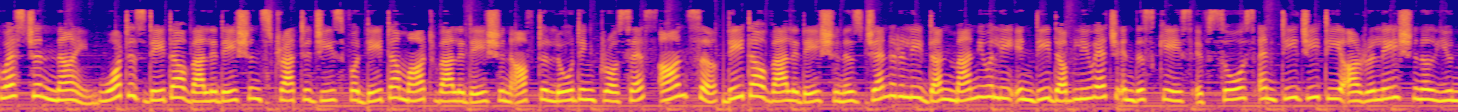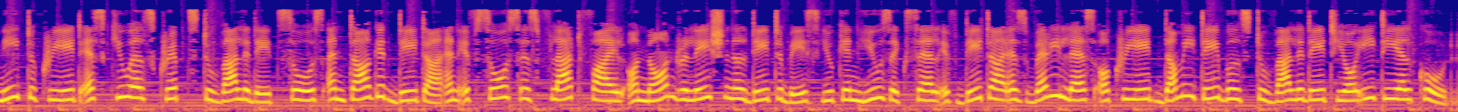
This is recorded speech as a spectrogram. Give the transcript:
Question 9. What is data validation strategies for data mart validation after loading process? Answer. Data validation is generally done manually in DWH. In this case, if source and TGT are relational, you need to create SQL scripts to validate source and target data and if source is flat file or non-relational database, you can use Excel if data is very less or create dummy tables to validate your ETL code.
